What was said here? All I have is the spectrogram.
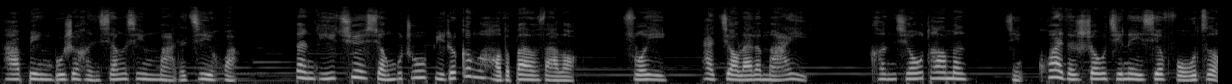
他并不是很相信马的计划，但的确想不出比这更好的办法了，所以他叫来了蚂蚁。恳求他们尽快地收集那些福子，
